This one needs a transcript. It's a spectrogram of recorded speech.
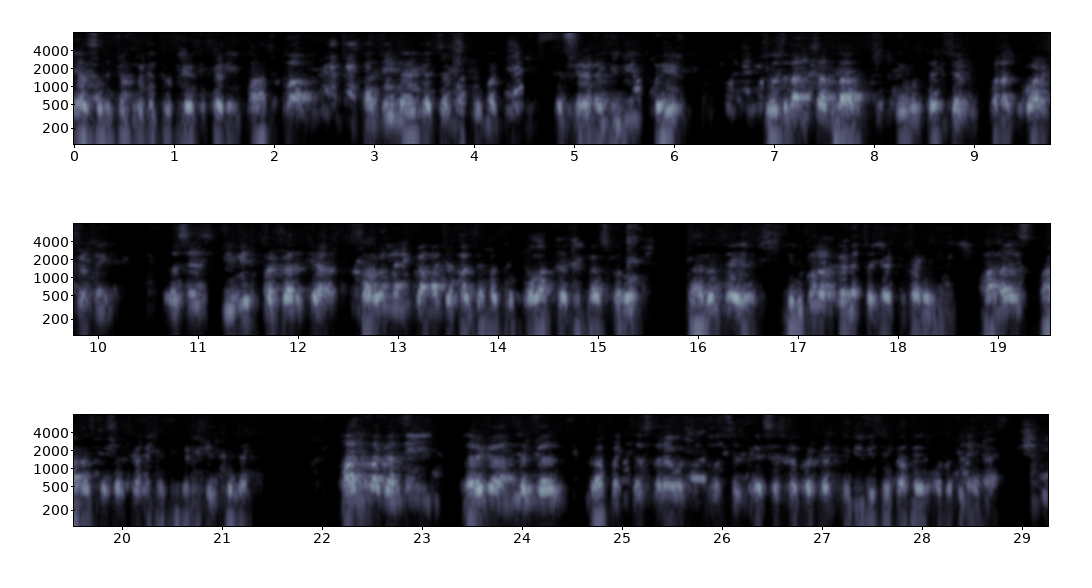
या संकल्पनेतून या ठिकाणी महात्मा गांधी नायकाच्या माध्यमातून शेतकऱ्यांना विविध योजनांचा लाभ वाढ करणे तसेच विविध प्रकारच्या सार्वजनिक कामाच्या माध्यमातून गावांचा विकास करून दारिद्र्य निर्मूलन करण्याचा या ठिकाणी मानस महाराष्ट्र सरकारने या ठिकाणी घेतलेला आहे. महात्मा गांधी नरेगा अंतर्गत ग्रामपंचायत स्तरावर दोनशे त्रेसष्ट प्रकारची विविध कामे अनुदाने आहे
